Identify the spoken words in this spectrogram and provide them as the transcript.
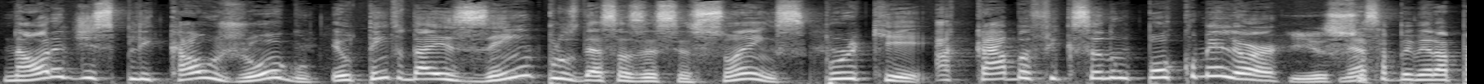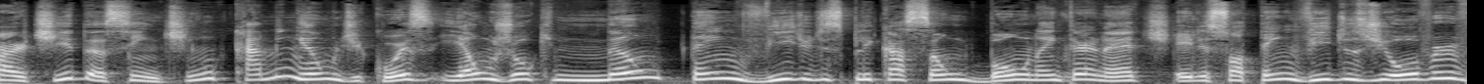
na hora de explicar o jogo, eu tento dar exemplos dessas exceções, porque acaba fixando um pouco melhor. Isso. Nessa primeira partida, assim, tinha um caminhão de coisas, e é um jogo que não tem vídeo de explicação bom na internet. Ele só tem vídeos de overview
